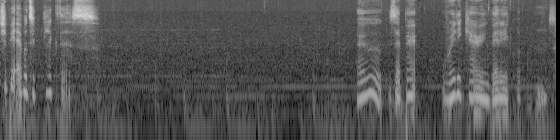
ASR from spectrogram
Should be able to click this. Oh, because they're already carrying better equipment.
